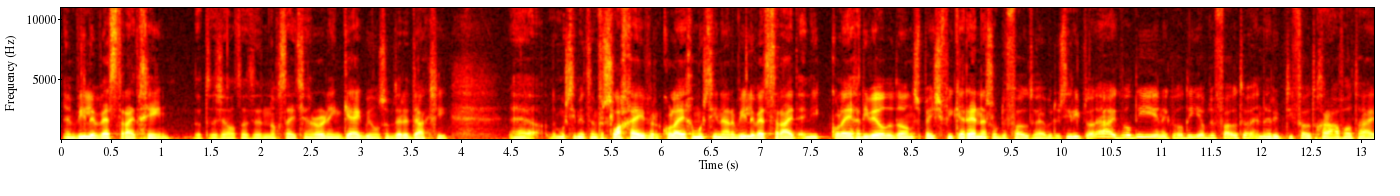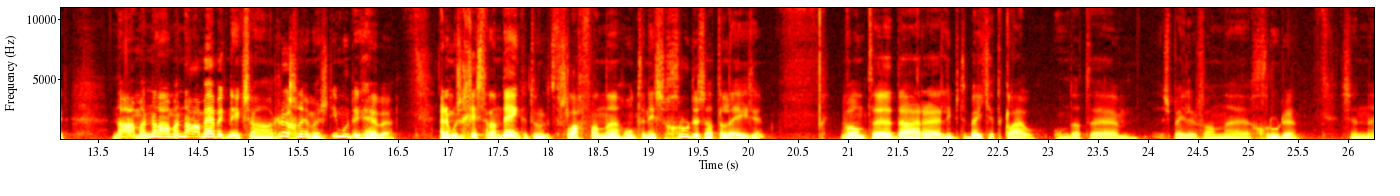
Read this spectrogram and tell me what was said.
een wielerwedstrijd ging. Dat is altijd nog steeds een running gag bij ons op de redactie. Eh, dan moest hij met een verslaggever, een collega, moest hij naar een wielerwedstrijd. En die collega die wilde dan specifieke renners op de foto hebben. Dus die riep dan, ja, ik wil die en ik wil die op de foto. En dan riep die fotograaf altijd, namen, namen, namen heb ik niks aan. Rugnummers, die moet ik hebben. En daar moest ik gisteren aan denken toen ik het verslag van eh Hontenisse Groede zat te lezen. Want eh, daar liep het een beetje uit de klauw. Omdat de speler van Groede zijn, eh,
